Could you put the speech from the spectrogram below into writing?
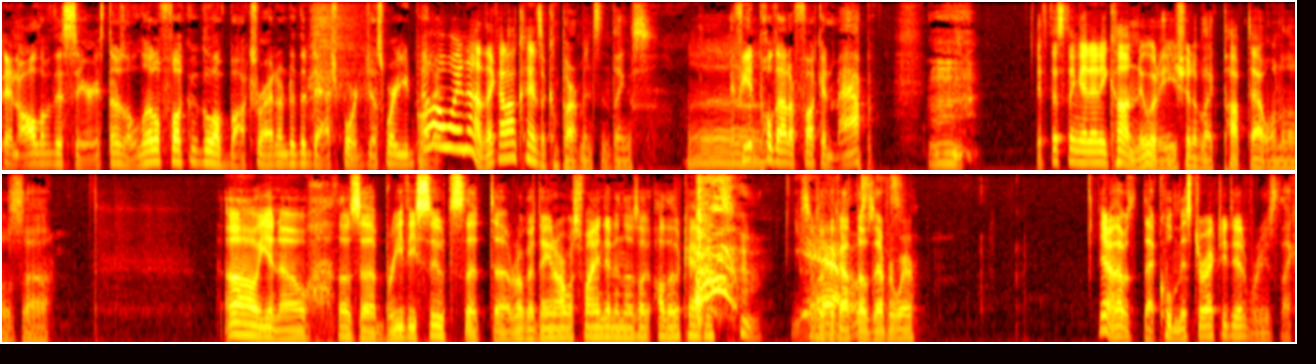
in all of this series. There's a little fucking glove box right under the dashboard, just where you'd put it. Oh, it. why not? They got all kinds of compartments and things. Uh, If he had pulled out a fucking map, if this thing had any continuity, he should have like popped out one of those uh Oh, you know, those uh breathy suits that uh, Roga Danar was finding in those all the other cabinets. yeah, Seems like they got those, things. everywhere. Yeah, that was that cool misdirect he did where he's like,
